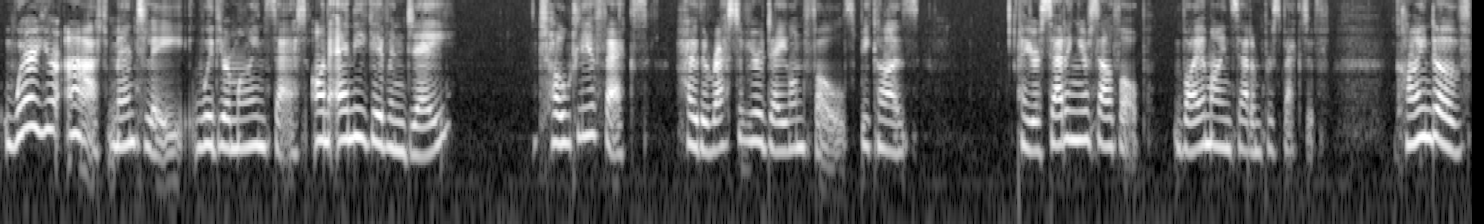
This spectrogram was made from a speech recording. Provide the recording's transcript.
Where you're at mentally with your mindset on any given day totally affects how the rest of your day unfolds because how you're setting yourself up via mindset and perspective kind of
